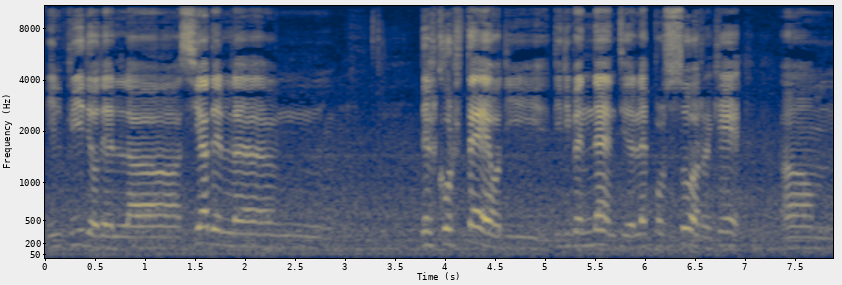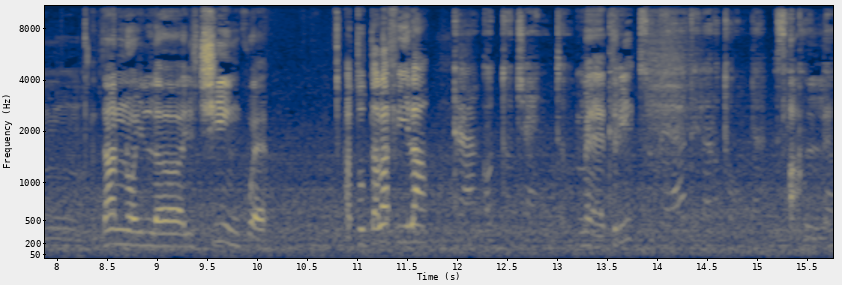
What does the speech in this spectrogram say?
il video del, sia del, del corteo di, di, dipendenti dell'Apple Store che um, danno il, il 5 a tutta la fila. Tra 800 metri. Superate la rotonda. Palle.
